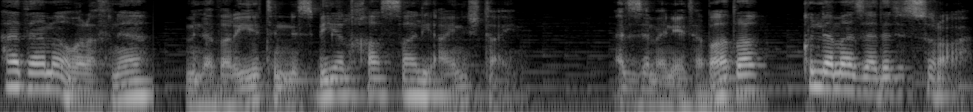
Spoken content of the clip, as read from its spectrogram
هذا ما ورثناه من نظرية النسبية الخاصة لأينشتاين. الزمن يتباطأ كلما زادت السرعة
